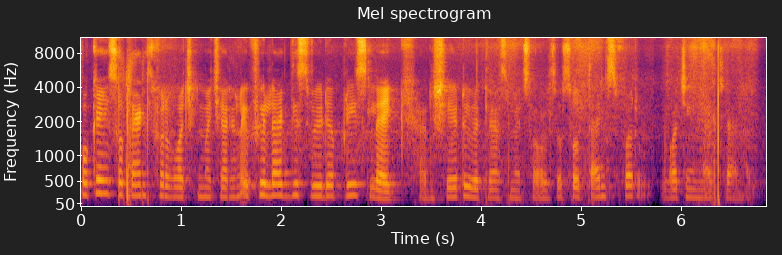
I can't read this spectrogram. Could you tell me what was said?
okay so thanks for watching my channel if you like this video please like and share to your classmates also so thanks for watching my channel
